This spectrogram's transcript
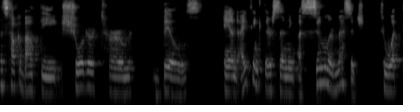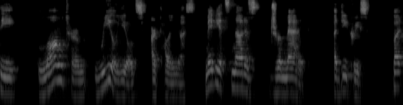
Let's talk about the shorter term bills. And I think they're sending a similar message to what the long term real yields are telling us. Maybe it's not as dramatic a decrease, but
